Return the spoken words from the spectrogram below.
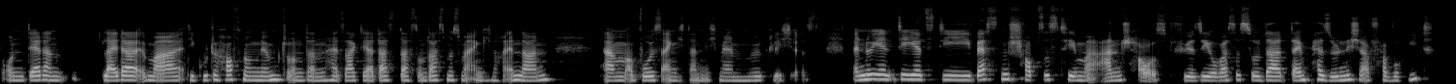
Und der dann leider immer die gute Hoffnung nimmt und dann halt sagt, ja, das, das und das müssen wir eigentlich noch ändern. Ähm, obwohl es eigentlich dann nicht mehr möglich ist. Wenn du dir jetzt die besten Shop-Systeme anschaust für SEO, was ist so da dein persönlicher Favorit?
